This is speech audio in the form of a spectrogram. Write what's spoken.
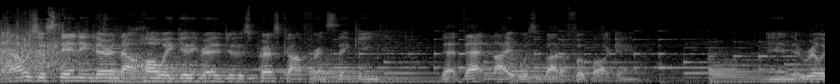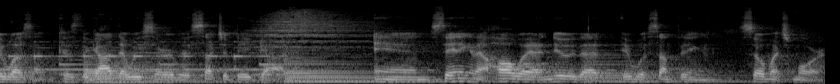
And I was just standing there in that hallway getting ready to do this press conference thinking that that night was about a football game. Really wasn't, because the God that we serve is such a big God. And standing in that hallway, I knew that it was something so much more.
